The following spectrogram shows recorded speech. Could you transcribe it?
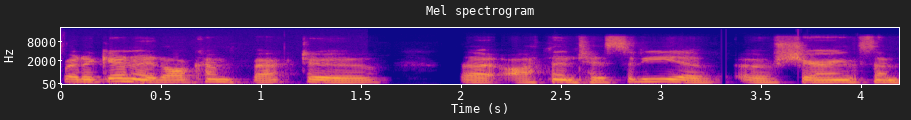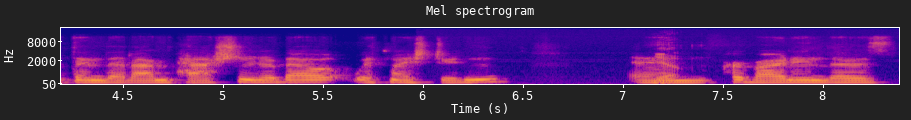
but again it all comes back to authenticity of, of sharing something that I'm passionate about with my student and yep. providing those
